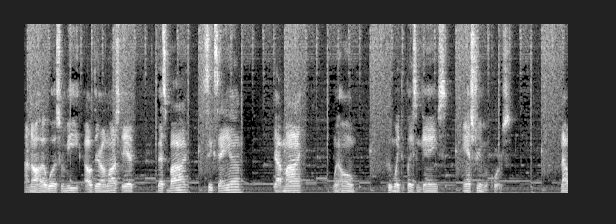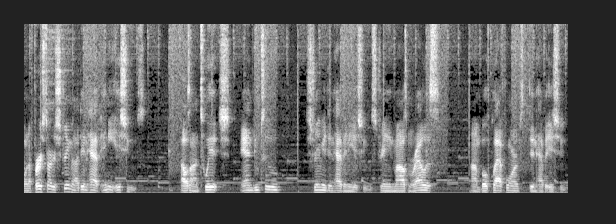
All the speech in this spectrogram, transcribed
I know how it was for me. I was there on launch day at Best Buy, 6 a.m. Got mine, went home, couldn't wait to play some games and stream, of course. Now, when I first started streaming, I didn't have any issues. I was on Twitch and YouTube. Streaming didn't have any issues. Streamed Miles Morales on both platforms, didn't have an issue.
